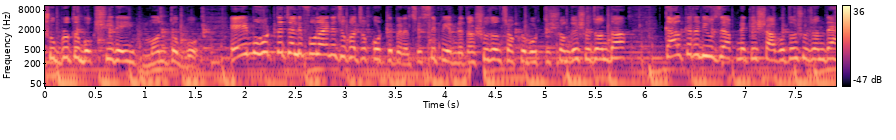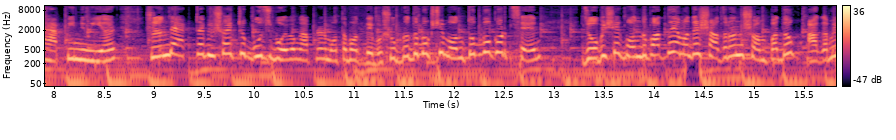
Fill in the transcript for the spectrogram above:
সুব্রত বক্সির এই মন্তব্য। এই মুহূর্তে টেলিফোন লাইনে যোগাযোগ করতে পেরেছে সিপিএম নেতা সুজন চক্রবর্তীর সঙ্গে। সুজন দা ক্যালকাটা নিউজে আপনাকে স্বাগত। Sujan da happy new year Sujan da, একটা বিষয় একটু বুঝব এবং আপনার মতামত দেব। সুব্রত বক্সি মন্তব্য করছেন যে, অভিষেক বন্দ্যোপাধ্যায় আমাদের সাধারণ সম্পাদক, আগামী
